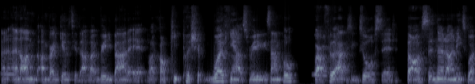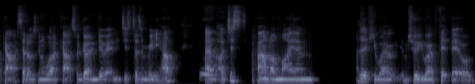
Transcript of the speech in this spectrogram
and, and I'm I'm very guilty of that. Like really bad at it. Like I'll keep pushing. Working out's a really good example where yeah. I feel absolutely exhausted, but I said no, no, I need to work out. I said I was going to work out, so I go and do it, and it just doesn't really help. Yeah. Um, I just found on my um, I don't know if you wear. I'm sure you wear a Fitbit or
